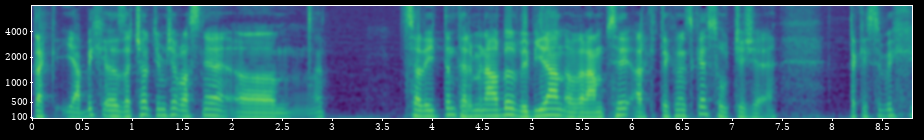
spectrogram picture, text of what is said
Tak já bych eh, začal tím, že vlastně uh, celý ten terminál byl vybírán v rámci architektonické soutěže. Tak jestli bych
